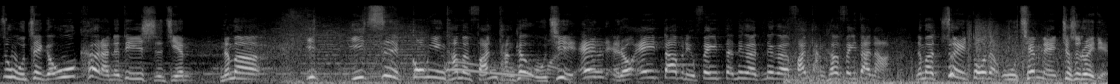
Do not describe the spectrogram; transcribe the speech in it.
助这个乌克兰的第一时间，那么一。一次供应他们反坦克武器 NLAW 飞弹那个那个反坦克飞弹啊，那么最多的五千枚就是瑞典，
